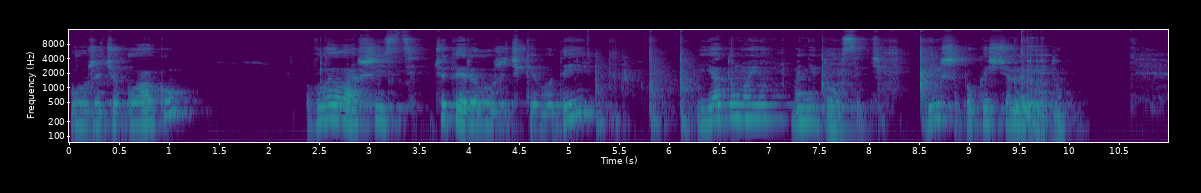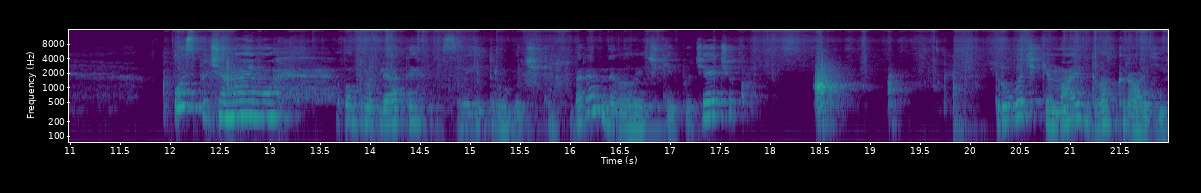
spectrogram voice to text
ложечок лаку влила 6, 4 ложечки води. І я думаю, мені досить. Більше поки що не буду. Ось починаємо обробляти свої трубочки. Беремо невеличкий пучечок. Трубочки мають два краї.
